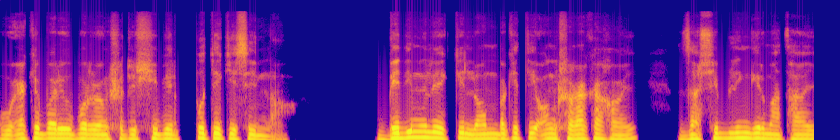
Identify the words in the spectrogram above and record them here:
ও একেবারে উপরের অংশটি শিবের প্রতীকী চিহ্ন। বেদিমূলে একটি লম্বাকৃতি অংশ রাখা হয়, যা শিবলিঙ্গের মাথায়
